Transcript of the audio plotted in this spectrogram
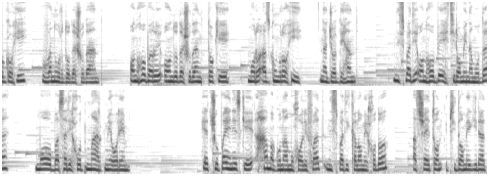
огоҳӣ ва нур дода шудаанд онҳо барои он дода шуданд то ки моро аз гумроҳӣ наҷот диҳанд. Нисбати онҳо беэҳтиромӣ намуда мо ба сари худ марг меорем ҳеҷ шубҳае нест ки ҳама гуна мухолифат нисбати каломи худо аз шайтон ибтидо мегирад.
